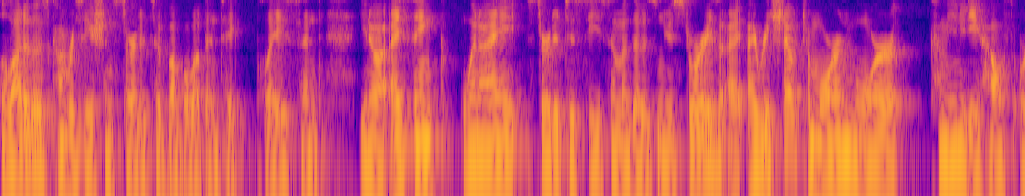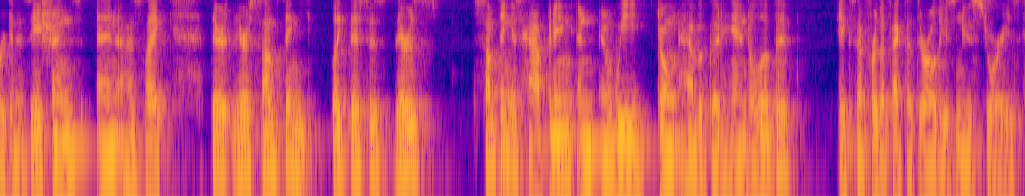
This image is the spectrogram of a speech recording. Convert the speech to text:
a lot of those conversations started to bubble up and take place. And, you know, I think when I started to see some of those news stories, I, I reached out to more and more community health organizations. And I was like, there, there's something like this is, there's something is happening and, and we don't have a good handle of it, except for the fact that there are all these news stories.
